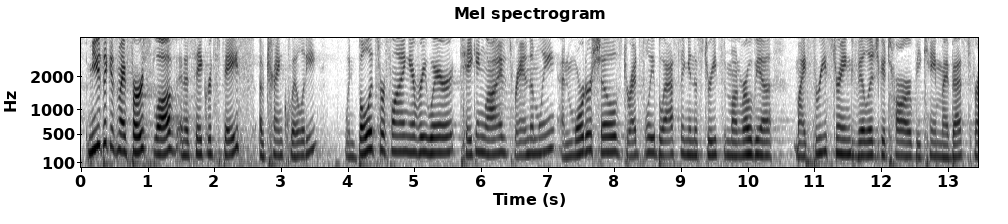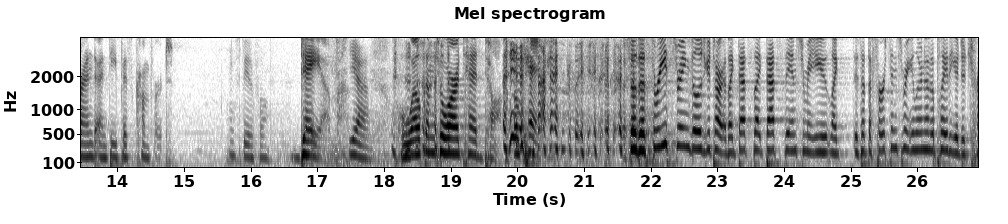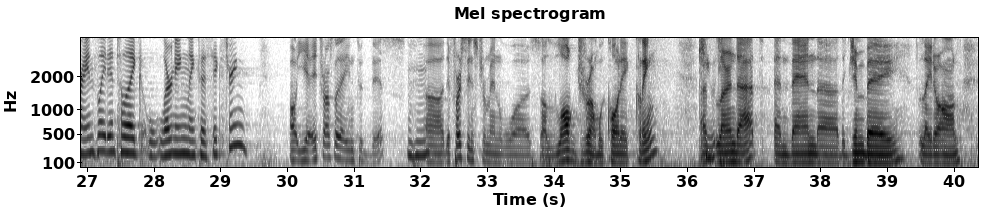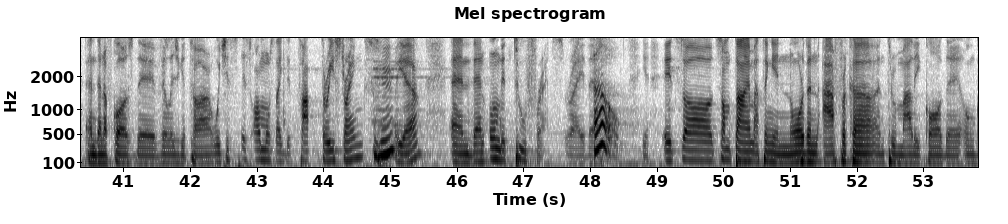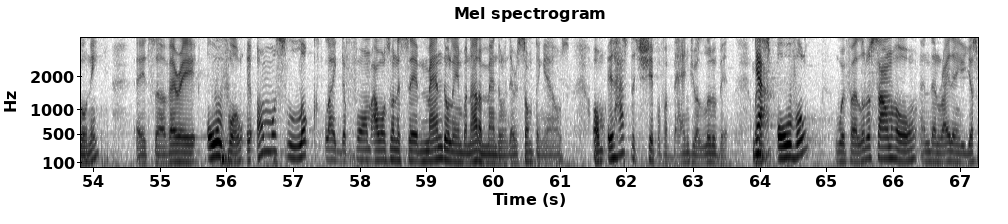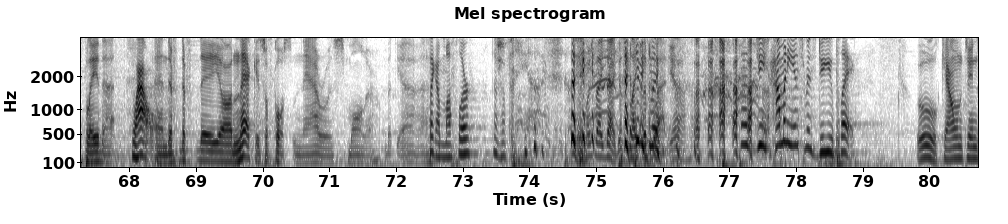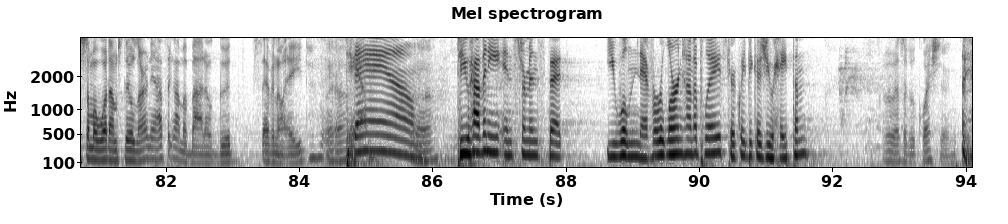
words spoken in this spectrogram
music is my first love and a sacred space of tranquility. When bullets were flying everywhere, taking lives randomly, and mortar shells dreadfully blasting in the streets of Monrovia, my three-stringed village guitar became my best friend and deepest comfort. It's beautiful. Damn. Yeah. Welcome to our TED Talk. Okay. so the three-string village guitar, like that's like that's the instrument you like. Is that the first instrument you learned how to play that you had to translate into like learning like the six string? Oh yeah, it translated into this. Mm-hmm. Uh, the first instrument was a log drum. We called it kling. Cute. I learned that, and then uh, the djembe later on, and then of course the village guitar, which is is almost like the top three strings. Mm-hmm. Yeah, and then only two frets right there. Oh. Yeah, it's uh, sometime I think in northern Africa and through Mali called the ngoni. It's a very oval. It almost looked like the form I was gonna say mandolin, but not a mandolin. There's something else. Um, it has the shape of a banjo a little bit. But Yeah. It's oval with a little sound hole, and then right then you just play that. Wow. And the the, the uh, neck is of course narrow and smaller, but yeah. It's like a muffler. It's just much like that, just like the flat. Yeah. that's genius. How many instruments do you play? Ooh, counting some of what I'm still learning, I think I'm about a good seven or eight. Yeah. Damn. Do you have any instruments that you will never learn how to play strictly because you hate them? Oh, that's a good question. uh,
